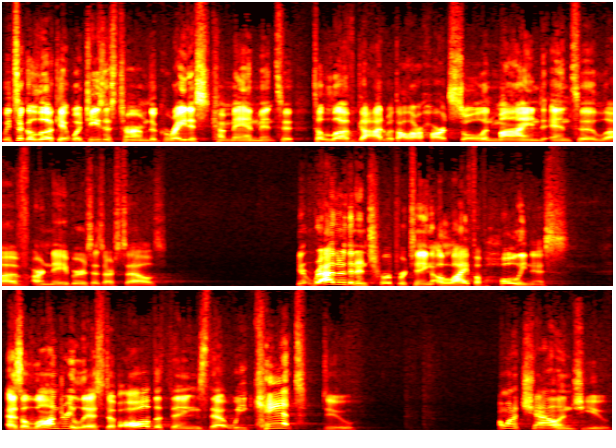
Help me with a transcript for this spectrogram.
we took a look at what Jesus termed the greatest commandment to, to love God with all our heart, soul, and mind, and to love our neighbors as ourselves. You know, rather than interpreting a life of holiness as a laundry list of all the things that we can't do, I want to challenge you.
